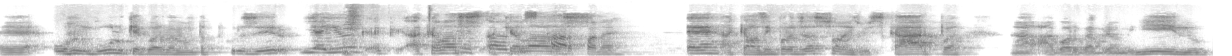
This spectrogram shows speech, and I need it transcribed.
É, o Angulo, que agora vai voltar para o Cruzeiro. E aí aquelas. aquelas Scarpa, né? É, aquelas improvisações. O Scarpa, agora o Gabriel Menino,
